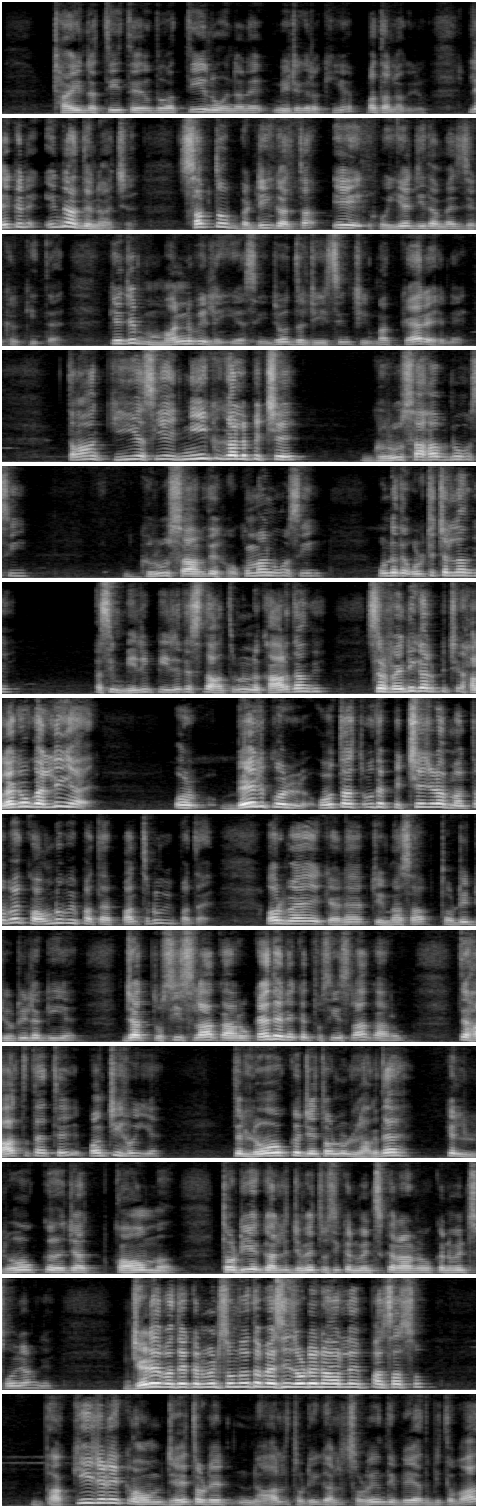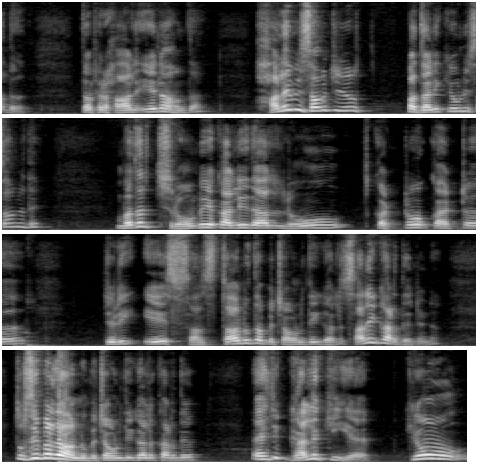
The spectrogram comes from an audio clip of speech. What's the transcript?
28 29 ਤੇ ਉਦੋਂ ਬਾਅਦ 30 ਨੂੰ ਇਹਨਾਂ ਨੇ ਮੀਟਿੰਗ ਰੱਖੀ ਹੈ, ਪਤਾ ਲੱਗ ਜੂ ਲੇਕਿਨ ਇਹਨਾਂ ਦਿਨਾਂ 'ਚ ਸਭ ਤੋਂ ਵੱਡੀ ਗੱਲ ਤਾਂ ਇਹ ਹੋਈ ਹੈ, ਜਿਹਦਾ ਮੈਂ ਜ਼ਿਕਰ ਕੀਤਾ ਹੈ। ਕਿ ਜੇ ਮੰਨ ਵੀ ਲਈਏ ਅਸੀਂ, ਜੋ ਦਲਜੀਤ ਸਿੰਘ ਚੀਮਾ ਕਹਿ ਰਹੇ ਨੇ, ਤਾਂ ਕੀ ਅਸੀਂ ਇੰਨੀ ਕੁ ਗੱਲ ਪਿੱਛੇ ਗੁਰੂ ਸਾਹਿਬ ਨੂੰ ਅਸੀਂ, ਗੁਰੂ ਸਾਹਿਬ ਦੇ ਹੁਕਮਾਂ ਨੂੰ ਅਸੀਂ, ਉਹਨਾਂ ਦੇ ਉਲਟ ਚੱਲਾਂਗੇ? ਅਸੀਂ ਮੀਰੀ ਪੀਰੇ ਦੇ ਸਿਧਾਂਤ ਨੂੰ ਨਕਾਰ ਦਾਂਗੇ? ਸਿਰਫ ਇੰਨੀ ਗੱਲ ਪਿੱਛੇ, ਹਾਲਾਂਕਿ ਉਹ ਗੱਲ ਨਹੀਂ ਹੈ। ਔਰ ਬਿਲਕੁਲ ਉਹ ਤਾਂ ਉਹਦੇ ਪਿੱਛੇ ਜਿਹੜਾ ਮੰਤਵ ਹੈ, ਕੌਮ ਨੂੰ ਵੀ ਪਤਾ ਹੈ, ਪੰਥ ਨੂੰ ਵੀ ਪਤਾ ਹੈ। ਔਰ ਮੈਂ ਇਹ ਕਹਿਣਾ ਚੀਮਾ ਸਾਹਿਬ, ਤੁਹਾਡੀ ਡਿਊਟੀ ਲੱਗੀ ਹੈ। ਜਦ ਤੁਸੀਂ ਸਲਾਹਕਾਰ ਹੋ, ਕਹਿੰਦੇ ਨੇ ਕਿ ਤੁਸੀਂ ਸਲਾਹਕਾਰ ਹੋ, ਤੇ ਹਾਲਤ ਤਾਂ ਇੱਥੇ ਪਹੁੰਚੀ ਹੋਈ ਹੈ। ਤੇ ਲੋਕ ਜੇ ਤੁਹਾਨੂੰ ਲੱਗਦਾ ਕਿ ਲੋਕ ਜਾਂ ਕੌਮ ਤੁਹਾਡੀ ਇਹ ਗੱਲ ਜਿਵੇਂ ਤੁਸੀਂ ਕਨਵਿੰਸ ਕਰਾ ਰਹੇ ਹੋ ਕਨਵਿੰਸ ਹੋ ਜਾਣਗੇ। ਜਿਹੜੇ ਬੰਦੇ ਕਨਵਿੰਸ ਹੁੰਦੇ ਉਹ ਤਾਂ ਵੈਸੇ ਤੁਹਾਡੇ ਨਾਲ ਨੇ 5-700 ਬਾਕੀ ਜਿਹੜੇ ਕੌਮ, ਜੇ ਤੁਹਾਡੇ ਨਾਲ ਤੁਹਾਡੀ ਗੱਲ ਸੁਣੀ ਹੁੰਦੀ ਬੇਅਦਬੀ ਤੋਂ ਬਾਅਦ, ਤਾਂ ਫਿਰ ਹਾਲ ਇਹ ਨਾ ਹੁੰਦਾ। ਹਾਲੇ ਵੀ ਸਮਝ ਜੋ, ਪਤਾ ਨਹੀਂ ਕਿਉਂ ਨਹੀਂ ਸਮਝਦੇ। ਮਤਲਬ ਸ਼੍ਰੋਮਣੀ ਅਕਾਲੀ ਦਲ ਨੂੰ ਘੱਟੋ ਘੱਟ ਜਿਹੜੀ ਇਸ ਸੰਸਥਾ ਨੂੰ ਤਾਂ ਬਚਾਉਣ ਦੀ ਗੱਲ ਸਾਰੇ ਕਰਦੇ ਨੇ ਨਾ। ਤੁਸੀਂ ਪ੍ਰਧਾਨ ਨੂੰ ਬਚਾਉਣ ਦੀ ਗੱਲ ਕਰਦੇ ਹੋ। ਇਹ ਜੀ ਗੱਲ ਕੀ ਹੈ? ਕਿਉਂ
